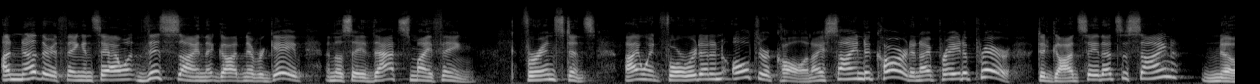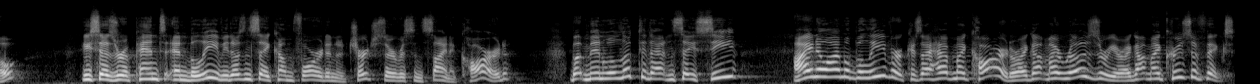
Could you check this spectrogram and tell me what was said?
another thing and say, I want this sign that God never gave, and they'll say, That's my thing. For instance, I went forward at an altar call and I signed a card and I prayed a prayer. Did God say that's a sign? No. He says, repent and believe. He doesn't say, come forward in a church service and sign a card. But men will look to that and say, see, I know I'm a believer because I have my card, or I got my rosary, or I got my crucifix,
